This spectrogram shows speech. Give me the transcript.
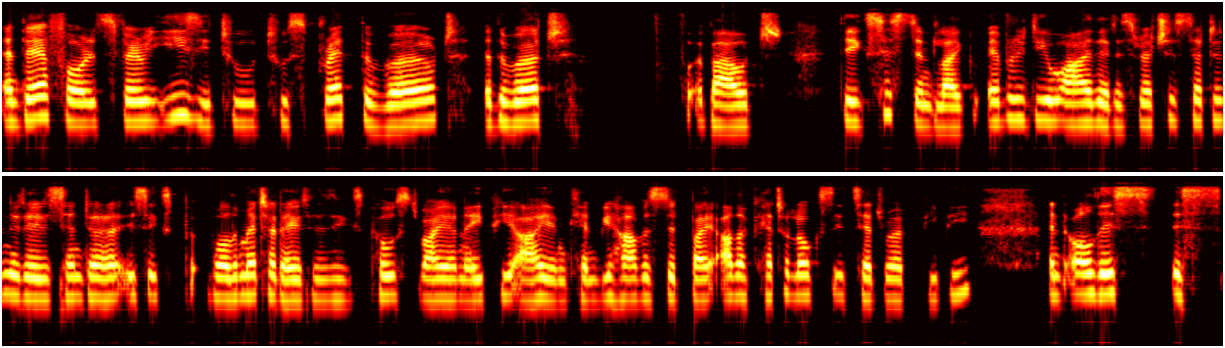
and therefore it's very easy to to spread the word the word about the existent, like every DOI that is registered in the data center is, well, the metadata is exposed via an API and can be harvested by other catalogs, etc. PP. And all this is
